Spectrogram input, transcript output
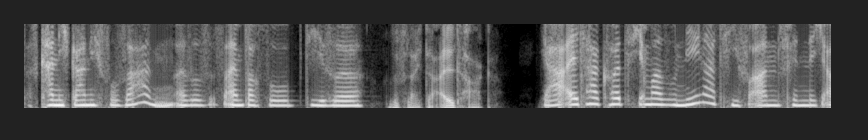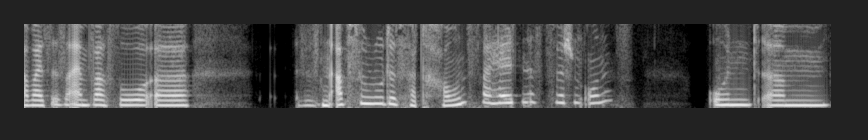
Das kann ich gar nicht so sagen. Also es ist einfach so diese. Also vielleicht der Alltag. Ja, Alltag hört sich immer so negativ an, finde ich, aber es ist einfach so, äh, es ist ein absolutes Vertrauensverhältnis zwischen uns. Und ähm,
